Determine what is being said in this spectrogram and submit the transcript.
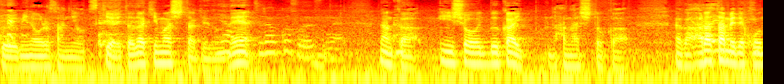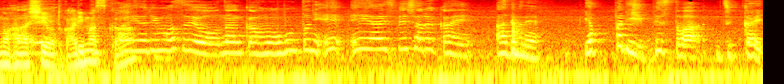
く箕浦さんにお付き合いいただきましたけどね。こちらこそですね。なんか印象深い話とかなんか改めてこの話をとかありますか？ありますよ。なんかもう本当にえ AI スペシャル回あでもねやっぱりベストは10回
